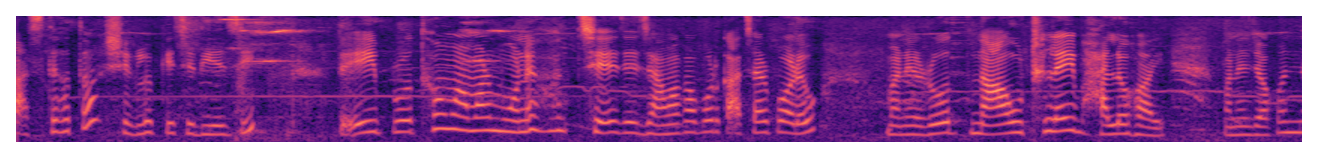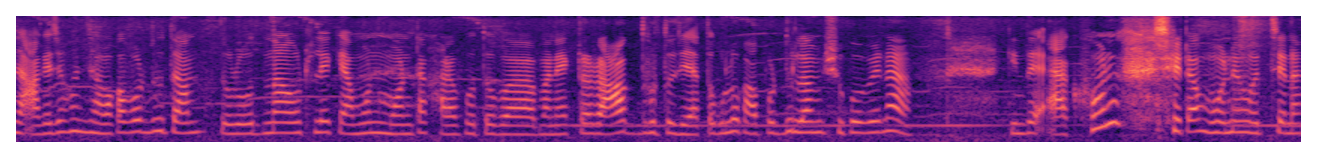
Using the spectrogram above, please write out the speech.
কাচতে হতো, সেগুলো কেচে দিয়েছি। তো এই প্রথম আমার মনে হচ্ছে যে জামা কাপড় কাচার পরেও মানে রোদ না উঠলেই ভালো হয়। মানে যখন, আগে যখন জামা কাপড় ধুতাম, তো রোদ না উঠলে কেমন মনটা খারাপ হতো বা মানে একটা রাগ ধরতো যে এতগুলো কাপড় ধুলাম, শুকোবে না। কিন্তু এখন সেটা মনে হচ্ছে না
